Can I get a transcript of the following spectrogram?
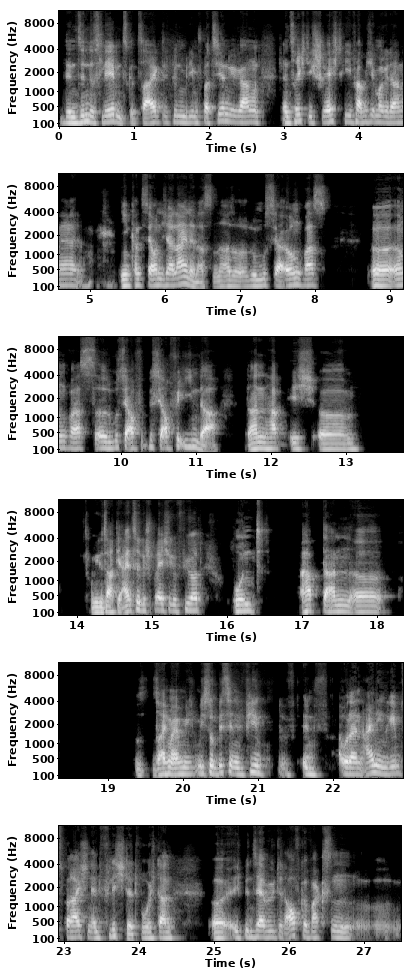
den Sinn des Lebens gezeigt. Ich bin mit ihm spazieren gegangen und wenn's richtig schlecht lief, habe ich immer gedacht: „Na ja, ihn kannst du ja auch nicht alleine lassen, ne? Also, du musst ja irgendwas äh, irgendwas äh, du musst ja auch bist ja auch für ihn da.“ Dann habe ich, ähm, wie gesagt, die Einzelgespräche geführt und habe dann, s sage ich mal, mich mich so 'n bisschen in vielen in oder in einigen Lebensbereichen entpflichtet, wo ich dann äh, ich bin sehr behütet aufgewachsen, äh,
